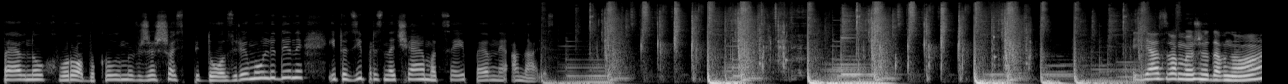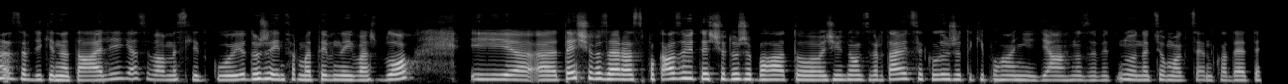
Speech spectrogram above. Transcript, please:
певну хворобу, коли ми вже щось підозрюємо у людини, і тоді призначаємо цей певний аналіз. Я з вами вже давно, завдяки Наталі. Я за вами слідкую. Дуже інформативний ваш блог. І е, те, що ви зараз показуєте, що дуже багато жінок звертаються, коли вже такі погані діагнози, ви ну, на цьому акцент кладете.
